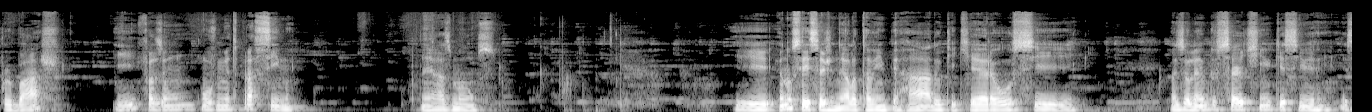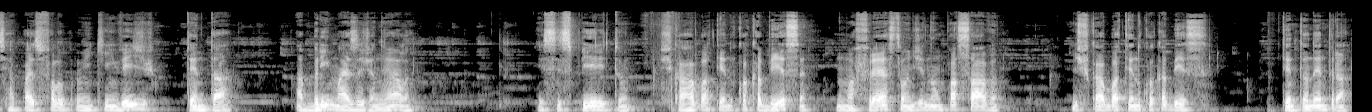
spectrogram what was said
por baixo e fazer um movimento para cima, né, as mãos. E eu não sei se a janela estava emperrada, o que que era, ou se... Mas eu lembro certinho que esse, esse rapaz falou para mim que em vez de tentar abrir mais a janela, esse espírito ficava batendo com a cabeça numa fresta onde não passava. Ele ficava batendo com a cabeça, tentando entrar.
